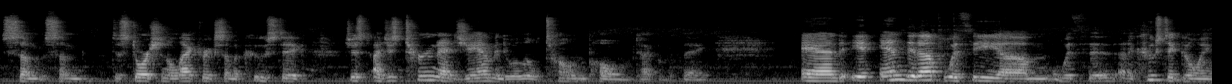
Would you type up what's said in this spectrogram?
some some distortion electric, some acoustic. Just I just turned that jam into a little tone poem type of a thing, and it ended up with the um, with the, an acoustic going,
